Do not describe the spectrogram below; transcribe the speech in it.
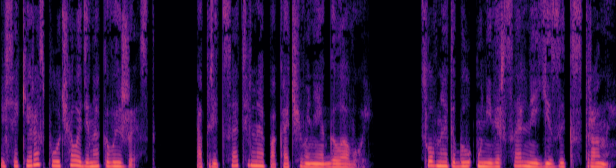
и всякий раз получал одинаковый жест — отрицательное покачивание головой, словно это был универсальный язык страны.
